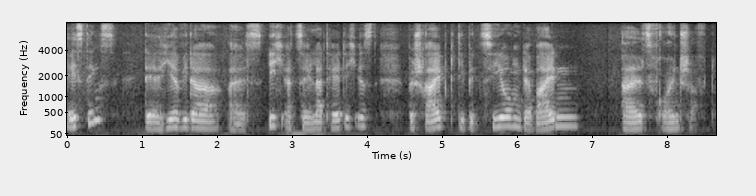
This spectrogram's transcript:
Hastings, der hier wieder als Ich-Erzähler tätig ist, beschreibt die Beziehung der beiden als Freundschaft.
